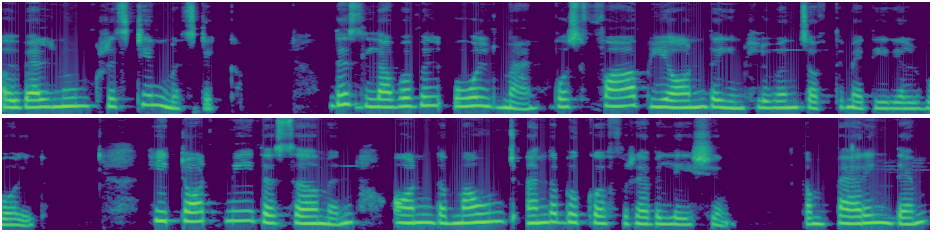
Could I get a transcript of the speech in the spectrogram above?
a well known Christian mystic. This lovable old man was far beyond the influence of the material world. He taught me the Sermon on the Mount and the Book of Revelation, comparing them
